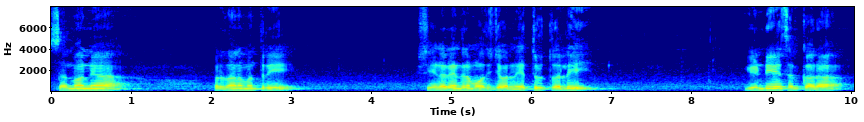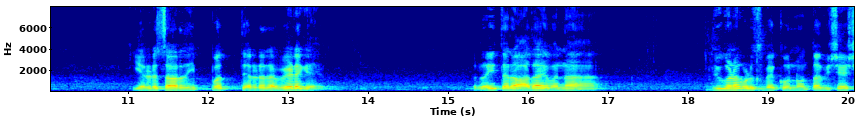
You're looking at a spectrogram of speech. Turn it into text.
ಸನ್ಮಾನ್ಯ ಪ್ರಧಾನಮಂತ್ರಿ ಶ್ರೀ ನರೇಂದ್ರ ಮೋದಿಜಿಯವರ ನೇತೃತ್ವದಲ್ಲಿ ಎನ್ ಡಿ ಎ ಸರ್ಕಾರ ಎರಡು ಸಾವಿರದ ಇಪ್ಪತ್ತೆರಡರ ವೇಳೆಗೆ ರೈತರ ಆದಾಯವನ್ನು ದ್ವಿಗುಣಗೊಳಿಸಬೇಕು ಅನ್ನುವಂಥ ವಿಶೇಷ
